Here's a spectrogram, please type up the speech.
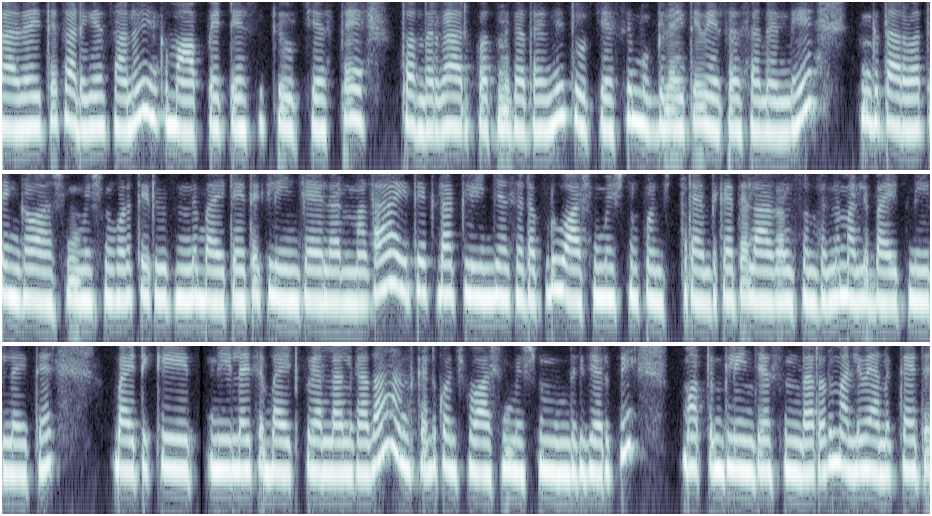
గది అయితే కడిగేసాను ఇంకా మాప్ పెట్టేసి తుడిచేస్తే తొందరగా ఆరిపోతుంది కదండి. తుడిచేసి ముగ్గులు అయితే వేసేసానండి. ఇంకా తర్వాత ఇంకా వాషింగ్ మిషన్ కూడా తిరుగుతుంది. బయట అయితే క్లీన్ చేయాలన్నమాట. అయితే ఇక్కడ క్లీన్ చేసేటప్పుడు వాషింగ్ మిషన్ కొంచెం ఫ్రంట్కి అయితే లాగాల్సి ఉంటుంది. మళ్ళీ బయట నీళ్ళు అయితే బయటికి నీళ్ళైతే అయితే బయటకు వెళ్ళాలి కదా అందుకని కొంచెం వాషింగ్ మిషన్ ముందుకు జరిపి మొత్తం క్లీన్ చేసిన తర్వాత మళ్ళీ వెనక్కి అయితే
